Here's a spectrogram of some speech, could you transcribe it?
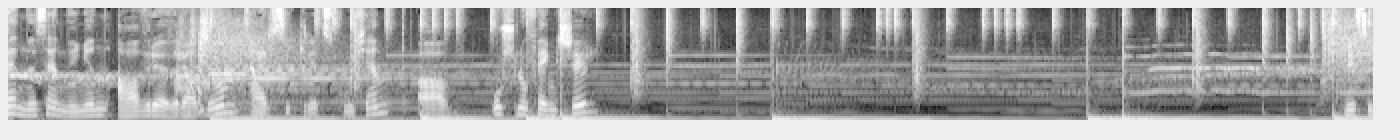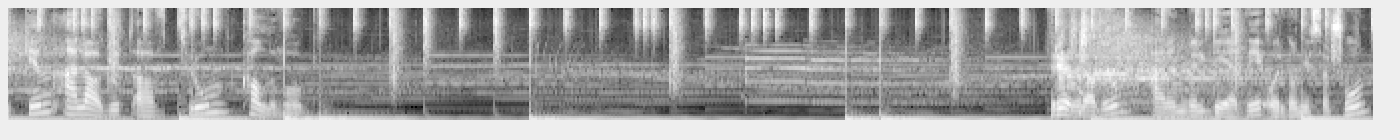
Denne sendingen av Røverradioen er sikkerhetsgodkjent av Oslo fengsel. Musikken er laget av Trond Kallevåg. Røverradioen er en veldedig organisasjon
